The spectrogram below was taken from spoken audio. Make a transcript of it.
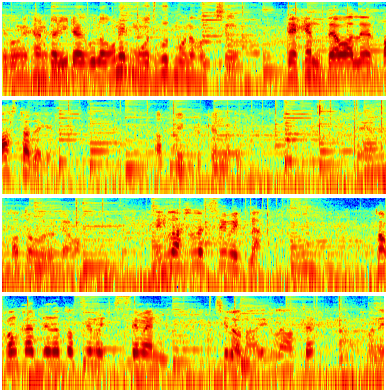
এবং এখানকার ইটাগুলো অনেক মজবুত মনে হচ্ছে। দেখেন দেওয়ালের বাসটা দেখেন। আপনি একটু ক্যামেরা কত বড় দেওয়াল। এগুলো আসলে সিমেন্ট না। তখনকার দিনে তো সিমেন্ট ছিল না। এগুলো হচ্ছে মানে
